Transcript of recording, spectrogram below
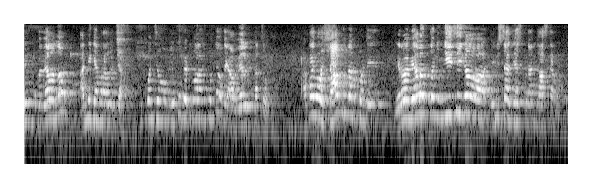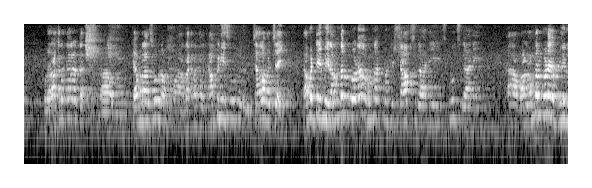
ఐదు ముప్పై వేలలో అన్ని కెమెరాలు వచ్చారు ఇంక కొంచెం ఎక్కువ పెట్టుకోవాలనుకుంటే ఒక యాభై వేలు ఖర్చు అవుతుంది. అట్లాగే ఒక షాప్ ఉందనుకోండి ఇరవై వేలతో ఈజీగా ఇన్స్టాల్ చేసుకోవడానికి ఆస్కారం ఇప్పుడు రకరకాల కెమెరాసు రకరకాల కంపెనీస్ చాలా వచ్చాయి. కాబట్టి మీరందరూ కూడా ఉన్నటువంటి షాప్స్ కానీ స్కూల్స్ కానీ వాళ్ళందరూ కూడా మీరు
